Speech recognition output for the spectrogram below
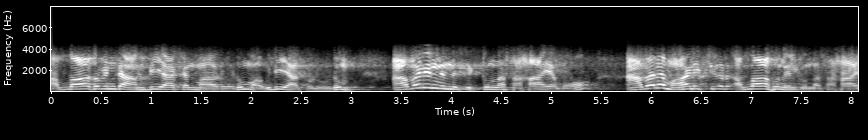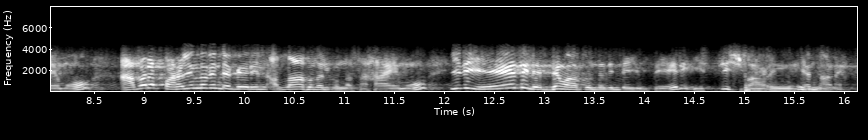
അള്ളാഹുവിന്റെ അമ്പിയാക്കന്മാരോടും ഔലിയാക്കളോടും അവരിൽ നിന്ന് കിട്ടുന്ന സഹായമോ അവരെ മാണിച്ച് അള്ളാഹു നൽകുന്ന സഹായമോ അവരെ പറയുന്നതിന്റെ പേരിൽ അള്ളാഹു നൽകുന്ന സഹായമോ ഇത് ഏത് ലഭ്യമാക്കുന്നതിന്റെയും പേര് ഇസ്തിസ്ഫാഇ എന്നാണ്.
